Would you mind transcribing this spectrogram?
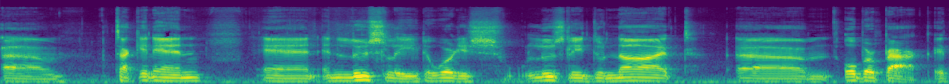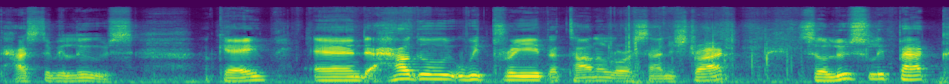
um, tuck it in and, and loosely, the word is loosely, do not um, overpack. It has to be loose. Okay, and how do we treat a tunnel or sinus tract? So loosely pack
